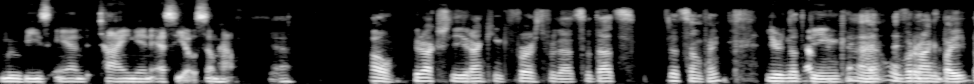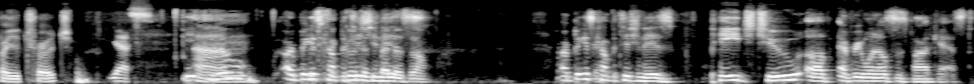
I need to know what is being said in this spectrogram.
movies and tying in SEO somehow. Yeah. Oh, you're actually ranking first for that, so that's that's something. You're not yep. being uh, overranked by by a church. Yes. You, um, know, our biggest competition is well. our biggest yeah. competition is page two of everyone else's podcast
